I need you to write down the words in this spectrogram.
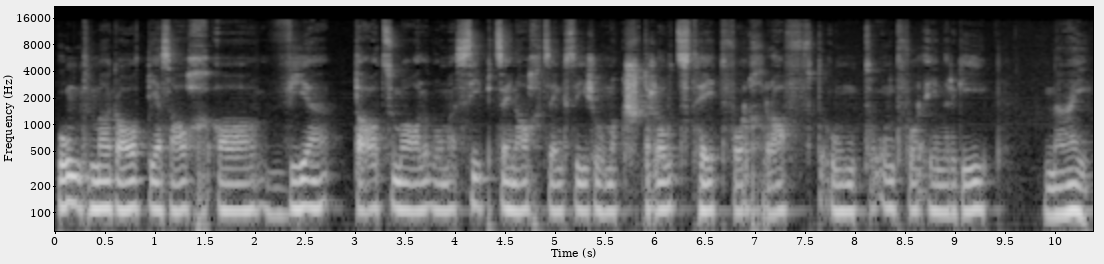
und man geht die Sache an, wie dazu mal, wo man 17, 18 war, wo man gestrotzt hat vor Kraft und, und vor Energie. Nein.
